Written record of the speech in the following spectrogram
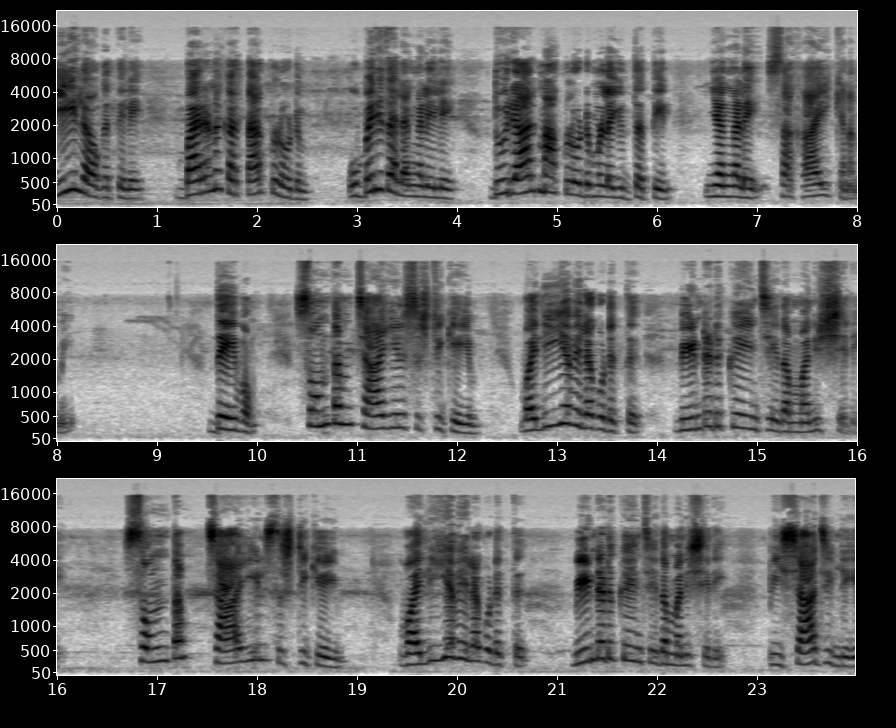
ഈ ലോകത്തിലെ ഭരണകർത്താക്കളോടും ഉപരിതലങ്ങളിലെ ദുരാത്മാക്കളോടുമുള്ള യുദ്ധത്തിൽ ഞങ്ങളെ സഹായിക്കണമേ. ദൈവം സ്വന്തം ഛായയിൽ സൃഷ്ടിക്കുകയും വലിയ വില കൊടുത്ത് വീണ്ടെടുക്കുകയും ചെയ്ത മനുഷ്യരെ സ്വന്തം ഛായയിൽ സൃഷ്ടിക്കുകയും വലിയ വില കൊടുത്ത് വീണ്ടെടുക്കുകയും ചെയ്ത മനുഷ്യരെ പിശാജിന്റെ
